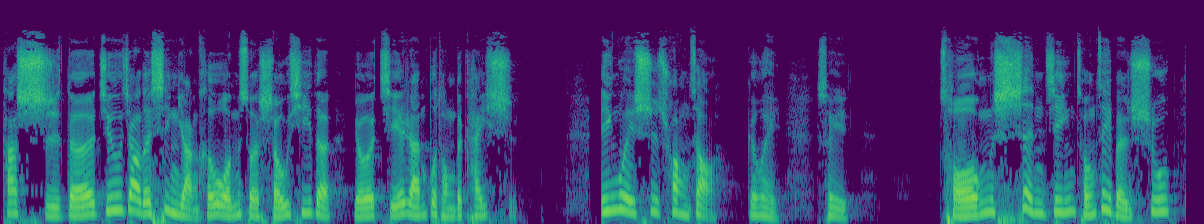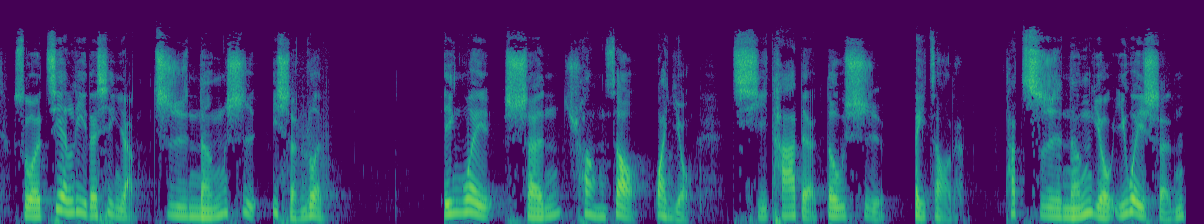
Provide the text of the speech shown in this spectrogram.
它使得基督教的信仰和我们所熟悉的有了截然不同的开始。因为是创造，各位，所以从圣经从这本书所建立的信仰，只能是一神论。因为神创造万有，其他的都是被造的，它只能有一位神。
